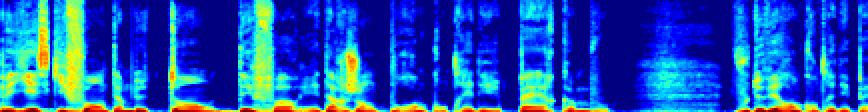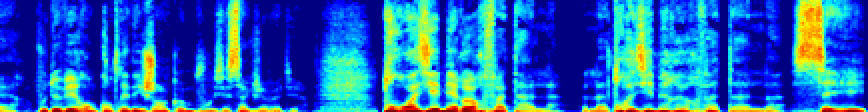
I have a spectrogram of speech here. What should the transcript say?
Payez ce qu'il faut en termes de temps, d'effort et d'argent pour rencontrer des pairs comme vous. Vous devez rencontrer des pères. Vous devez rencontrer des gens comme vous. C'est ça que je veux dire. Troisième erreur fatale. La troisième erreur fatale, c'est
